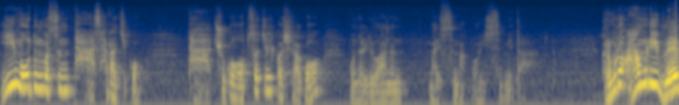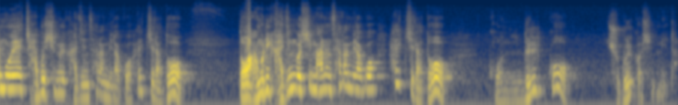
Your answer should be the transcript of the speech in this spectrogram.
이 모든 것은 다 사라지고 다 죽어 없어질 것이라고 오늘 요한은 말씀하고 있습니다. 그러므로 아무리 외모의 자부심을 가진 사람이라고 할지라도 또 아무리 가진 것이 많은 사람이라고 할지라도 곧 늙고 죽을 것입니다.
